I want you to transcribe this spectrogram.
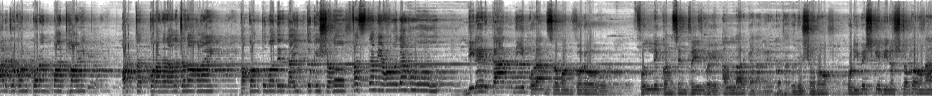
আর যখন কোরআন পাঠ হয় অর্থাৎ কোরআনের আলোচনা হয় তখন তোমাদের দায়িত্ব কি শোনো ফাস্তামিউ লাহু দিলের কান দিয়ে কোরআন শ্রবণ করো ফুললি কনসেন্ট্রেট হয়ে আল্লাহর কালামের কথাগুলো শোনো পরিবেশকে বিনষ্ট করো না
